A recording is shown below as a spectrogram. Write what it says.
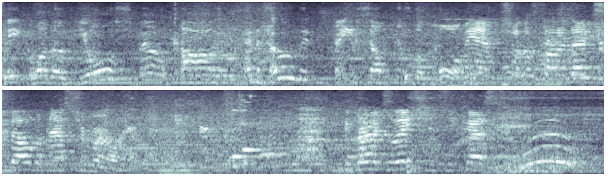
take one of your spell cards and hold it face up to the wall. Ma'am, show the front of that spell to Master Merlin. Congratulations, you cast Woo!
